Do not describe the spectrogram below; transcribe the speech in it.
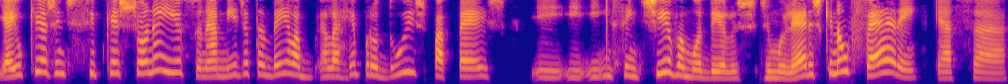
E aí o que a gente se questiona é isso, né? A mídia também ela, ela reproduz papéis e, e, incentiva modelos de mulheres que não ferem essa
